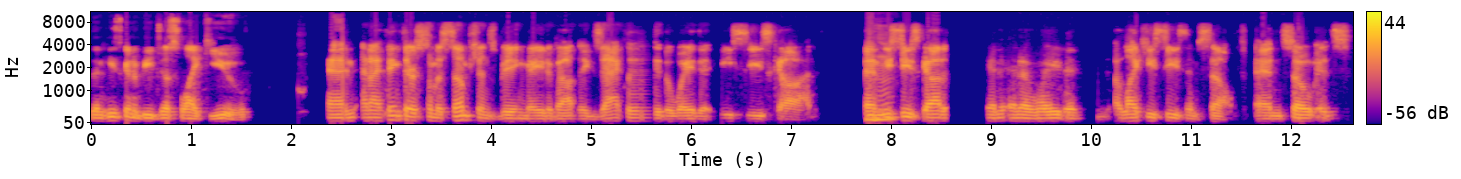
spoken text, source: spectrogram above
then He's going to be just like you. And and I think there's some assumptions being made about exactly the way that He sees God, and He sees God in, in a way that like He sees Himself. And so it's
